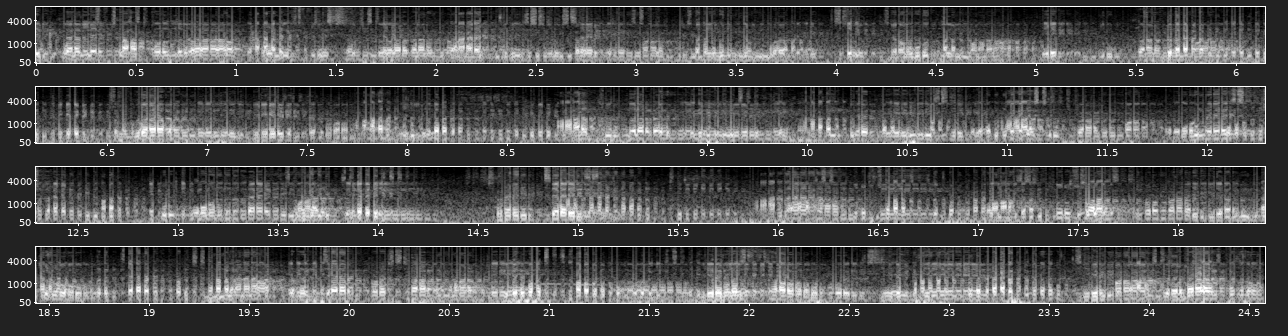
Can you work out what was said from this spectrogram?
ગઈકાલે કાપોદરા પોલીસ સ્ટેશન દ્વારા ગાયત્રી સોસાયટીમાં બિલ્ડિંગ નંબર એકસો ચૌદમાં એક દુકાનમાં જુગાર અંગેની રેડ કરવામાં આવી આ જુગાર અંગેની રેડની હકીકત એવી છે કે આ દુકાનમાં ઓનેસ્ટ ઓનલાઈન માર્કેટિંગ ફ્રેન્ચાઇઝી આના નામથી વાસ્તુશાસ્ત્રોના યંત્રો ના પ્રચાર પ્રસાર માટે વ્યવસ્થાઓ હોય છે, જે જેમાં ગ્રાહકો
